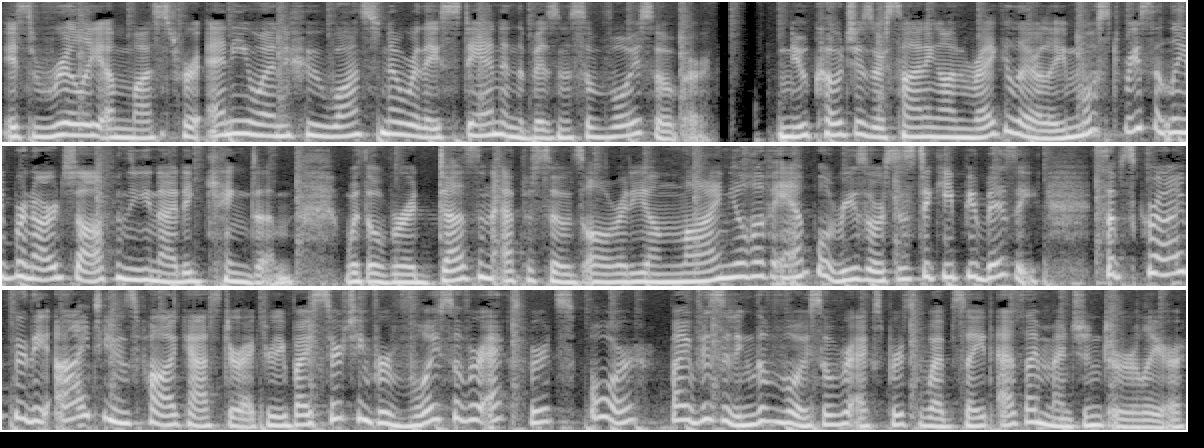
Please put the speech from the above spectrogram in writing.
It's really a must for anyone who wants to know where they stand in the business of voiceover. New coaches are signing on regularly, most recently Bernard Shaw from the United Kingdom. With over a dozen episodes already online, you'll have ample resources to keep you busy. Subscribe through the iTunes podcast directory by searching for voiceover experts or by visiting the voiceover experts website as I mentioned earlier.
